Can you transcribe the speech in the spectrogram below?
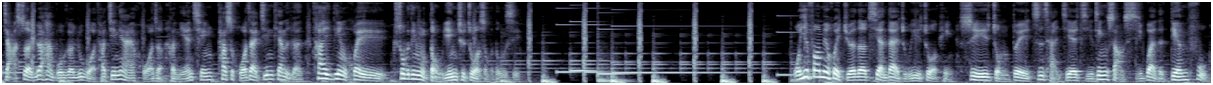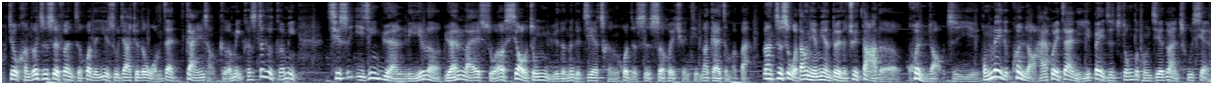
假设约翰伯格如果他今天还活着，很年轻，他是活在今天的人，他一定会说不定用抖音去做什么东西。我一方面会觉得现代主义作品是一种对资产阶级欣赏习惯的颠覆，就很多知识分子或者艺术家觉得我们在干一场革命，可是这个革命。其实已经远离了原来所要效忠于的那个阶层或者是社会群体，那该怎么办？那这是我当年面对的最大的困扰之一。同类的困扰还会在你一辈子之中不同阶段出现。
